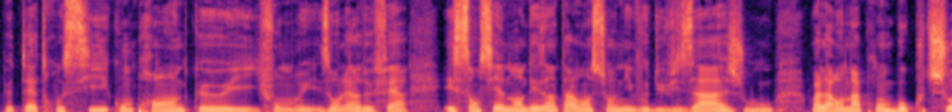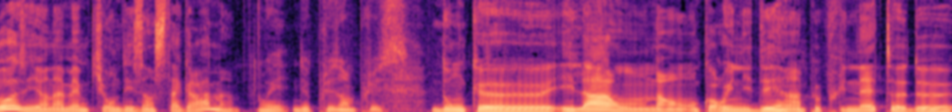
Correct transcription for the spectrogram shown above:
peut-être aussi comprendre qu'ils font, ils ont l'air de faire essentiellement des interventions au niveau du visage. Ou voilà, on apprend beaucoup de choses et il y en a même qui ont des Instagram. Oui, de plus en plus. Donc, euh, et là, on a encore une idée un peu plus nette de,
